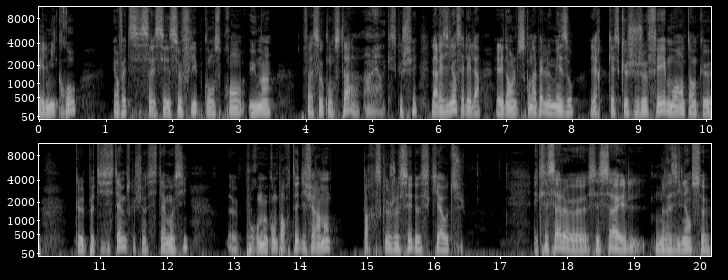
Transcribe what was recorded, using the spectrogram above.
et le micro, et en fait c'est ce flip qu'on se prend humain face au constat, ah merde, qu'est-ce que je fais? La résilience, elle est là, elle est dans ce qu'on appelle le méso, c'est-à-dire qu'est-ce que je fais moi en tant que, petit système, parce que je suis un système aussi, euh, pour me comporter différemment parce que je sais de ce qu'il y a au-dessus. Et que c'est ça, c'est ça une résilience euh,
